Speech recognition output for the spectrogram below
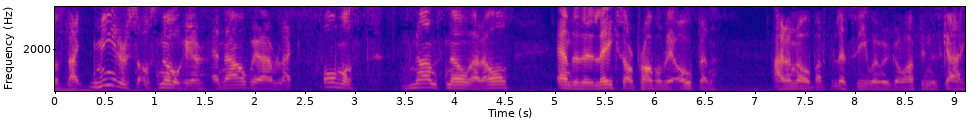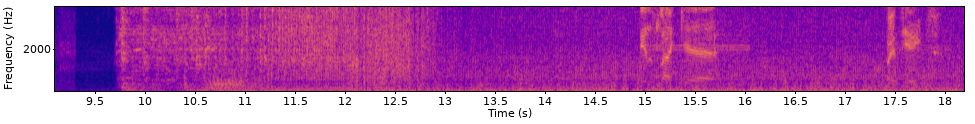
Was like meters of snow here and now we have like almost none snow at all and the lakes are probably open. I don't know, but let's see when we go up in the sky. Feels like uh, 28.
